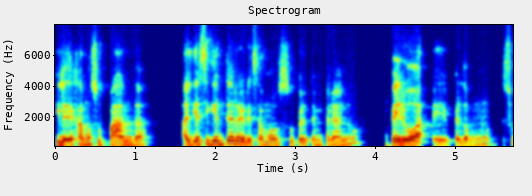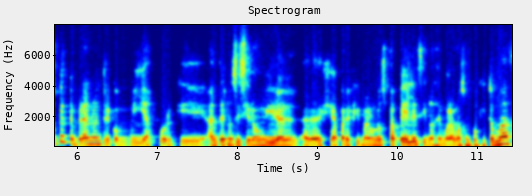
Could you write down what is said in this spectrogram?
Y le dejamos su panda. Al día siguiente regresamos súper temprano pero, ah, eh, perdón, súper temprano, entre comillas, porque antes nos hicieron ir a, la DGA para firmar unos papeles y nos demoramos un poquito más.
